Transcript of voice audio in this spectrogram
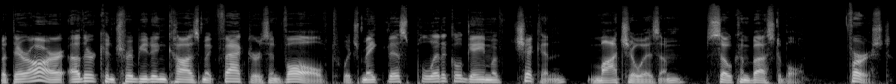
But there are other contributing cosmic factors involved which make this political game of chicken, machoism, so combustible. First,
